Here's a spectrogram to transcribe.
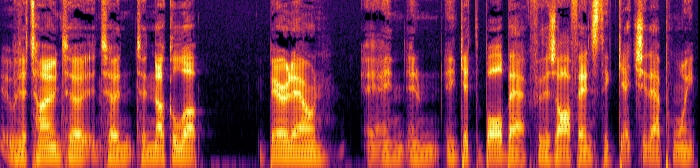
it was a time to to to knuckle up, bear down, and and, and get the ball back for this offense to get you that point.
